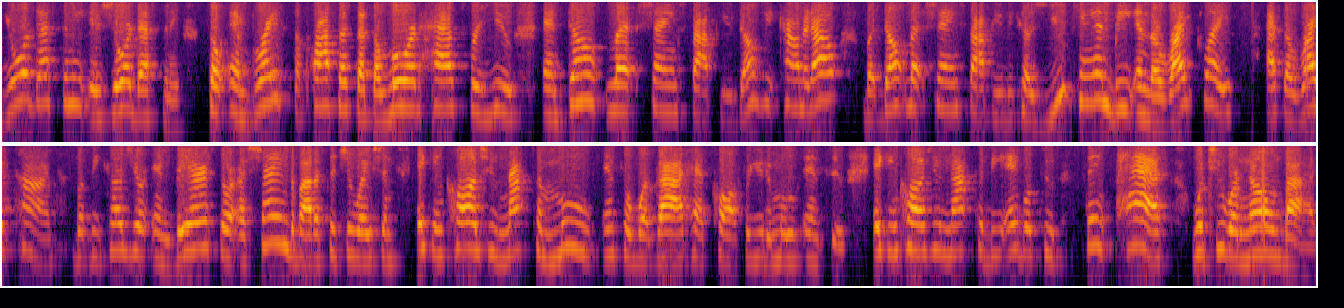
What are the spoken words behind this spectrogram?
Your destiny is your destiny. So embrace the process that the Lord has for you and don't let shame stop you. Don't get counted out, but don't let shame stop you because you can be in the right place at the right time, but because you're embarrassed or ashamed about a situation, it can cause you not to move into what God has called for you to move into. It can cause you not to be able to think past what you were known by.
